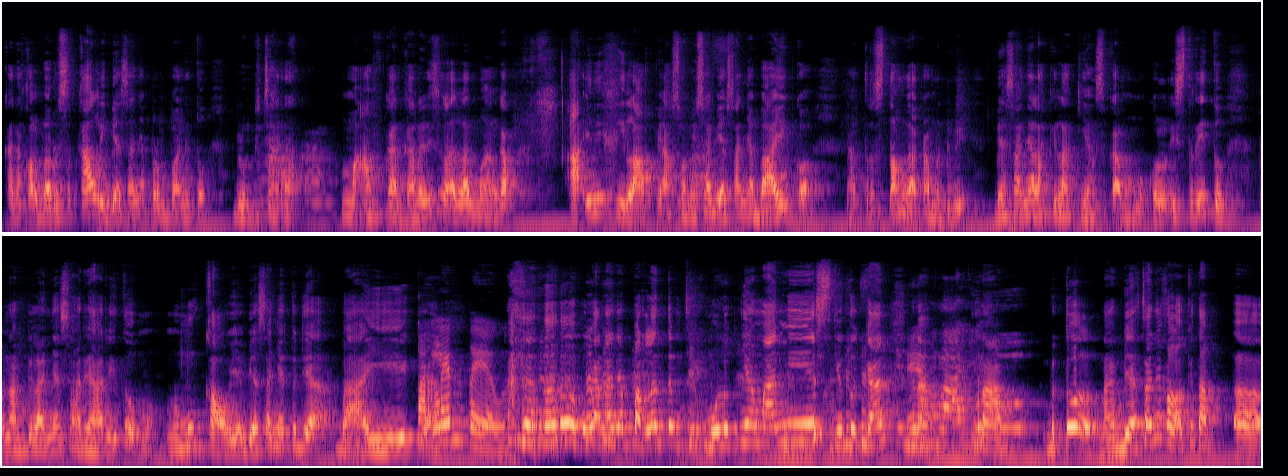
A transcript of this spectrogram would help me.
Karena kalau baru sekali, biasanya perempuan itu belum bicara memaafkan karena dia selalu menganggap ah ini khilaf ya suami saya biasanya baik kok. Nah terus tahu nggak kamu Dwi? Biasanya laki-laki yang suka memukul istri itu penampilannya sehari-hari itu mem- memukau ya. Biasanya itu dia baik. ya. parlente ya bukan hanya parlente mulutnya manis gitu kan nah, nah betul. Nah biasanya kalau kita eh,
